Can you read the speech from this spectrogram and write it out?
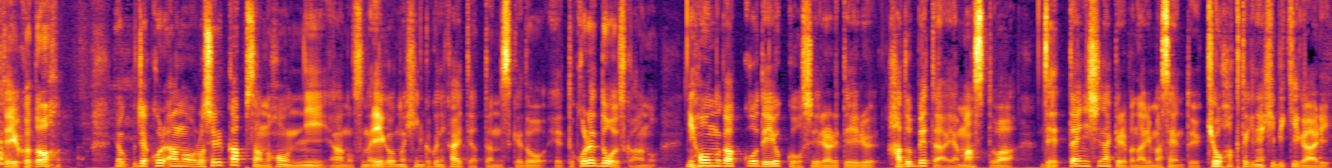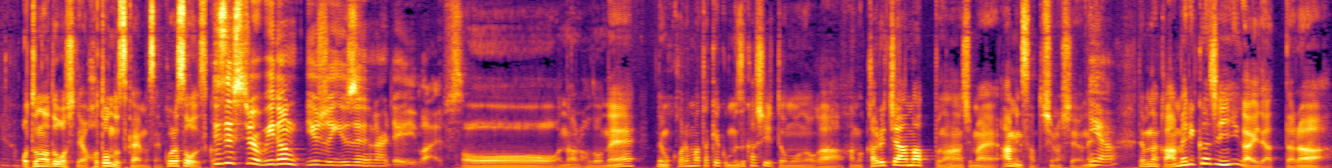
っていうことじゃあこれあのロシェル・カップさんの本にあのその英語の品格に書いてあったんですけど、えっと、これどうですか？あの日本の学校でよく教えられている「ハドベター」や「マスト」は絶対にしなければなりませんという脅迫的な響きがあり大人同士ではほとんど使いませんこれはそうですか？This is true. We don't usually use it in our daily lives. おーなるほどねでもこれまた結構難しいと思うのがあのカルチャーマップの話前アミンさんとしましたよね、Yeah. でもなんかアメリカ人以外だったら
